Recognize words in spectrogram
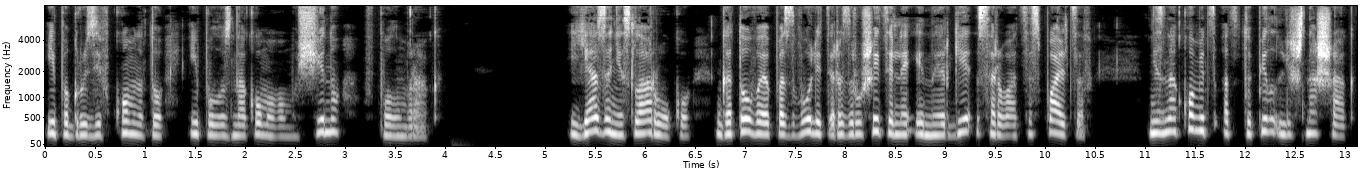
и погрузив комнату и полузнакомого мужчину в полумрак. Я занесла руку, готовая позволить разрушительной энергии сорваться с пальцев. Незнакомец отступил лишь на шаг,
